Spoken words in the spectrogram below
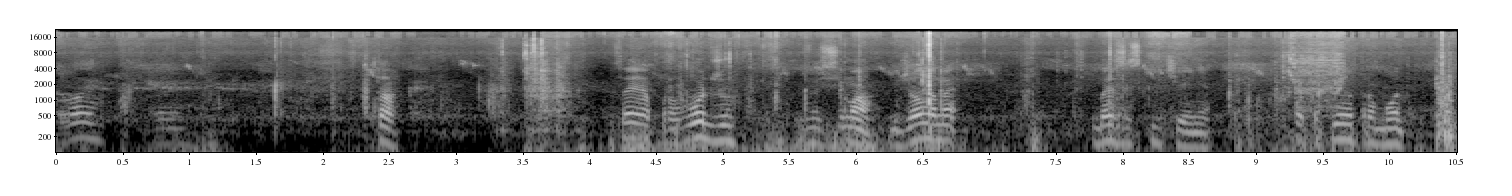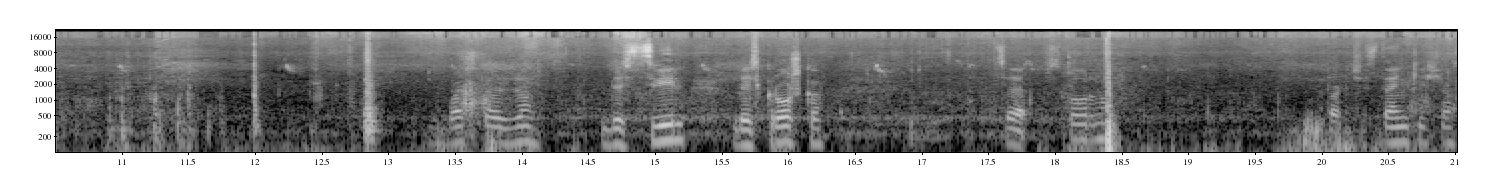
Давай. Так. Це я проводжу з усіма бджолами без ісключення. Ось такі от роботи. Бачите, ось десь цвіль, десь крошка. Це в сторону. Так, чистенький зараз.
